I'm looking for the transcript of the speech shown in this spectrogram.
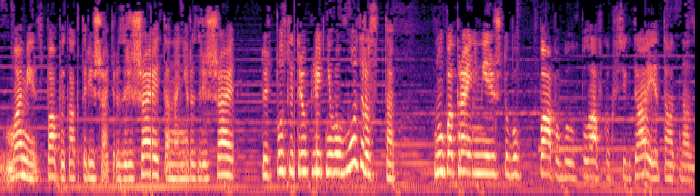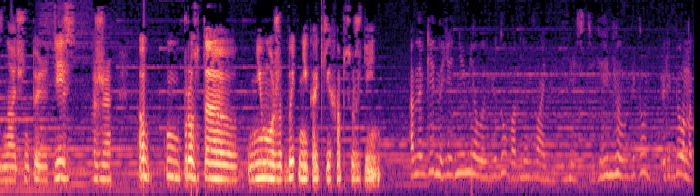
маме с папой как-то решать, разрешает она, не разрешает. То есть после трехлетнего возраста, ну, по крайней мере, чтобы папа был в плавках всегда, и это однозначно. То есть здесь даже э, просто не может быть никаких обсуждений. Анна Евгеньевна, я не имела в виду в одной ванне вместе. Я имела в виду ребенок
